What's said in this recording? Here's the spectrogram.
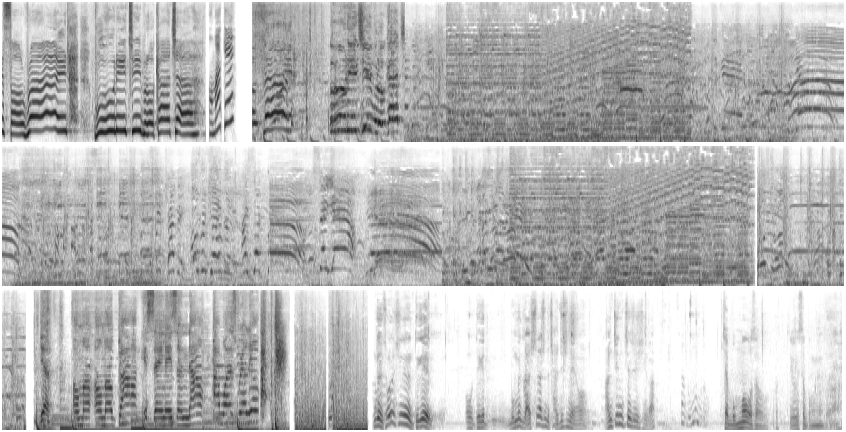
It's alright 우리 집으로 가자 오마케? 우리 집으로 가자 Yeah. Oh my, oh my God, it's ain't easy now. I was really. 근데 서울 씨는 되게 어 되게 몸매도 날씬하신데 잘 드시네요. 안찐 체질이신가? 제가 못 먹어서 여기서 먹는 거야.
